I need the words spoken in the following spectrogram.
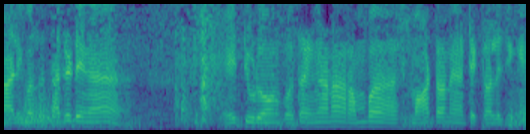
நாளைக்கு வந்து சாட்டர்டேங்க ஏற்றி விடுவாங்கன்னு பார்த்தா எங்கன்னா ஆனால் ரொம்ப ஸ்மார்ட்டான டெக்னாலஜிங்க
